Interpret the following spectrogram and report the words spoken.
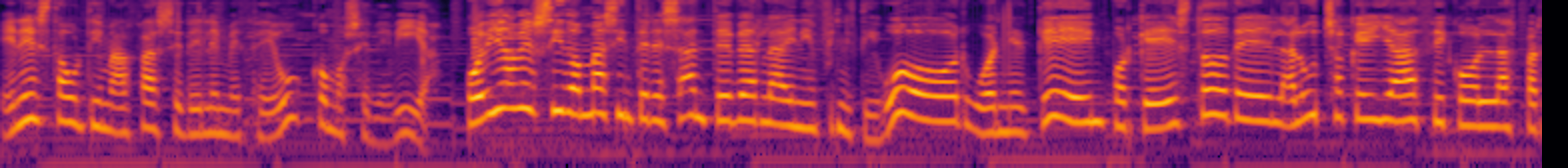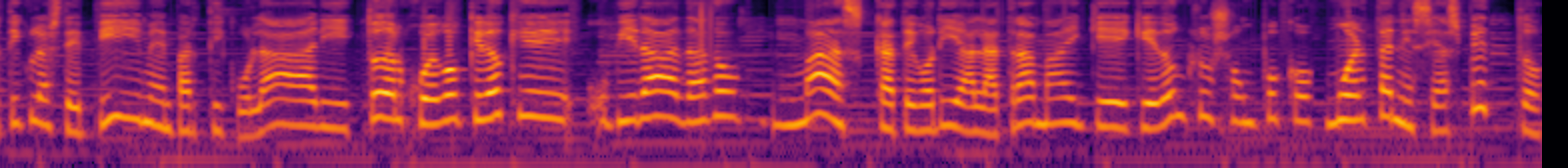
en esta última fase del MCU como se debía. Podía haber sido más interesante verla en Infinity War o en Endgame porque esto de la lucha que ella hace con las partículas de PIM en particular y todo el juego creo que hubiera dado más categoría a la trama y que quedó incluso un poco muerta en aspecto.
